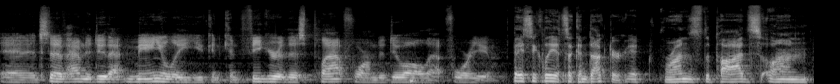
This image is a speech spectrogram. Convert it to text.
and instead of having to do that manually, you can configure this platform to do all that for you. Basically, it's a conductor. It runs the pods on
